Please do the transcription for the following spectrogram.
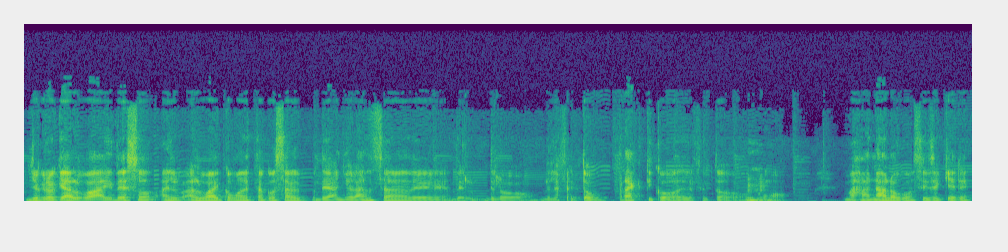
Yo creo que algo hay de eso, algo hay como de esta cosa de añoranza de, del efecto práctico, del efecto como más análogo, si se quiere,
